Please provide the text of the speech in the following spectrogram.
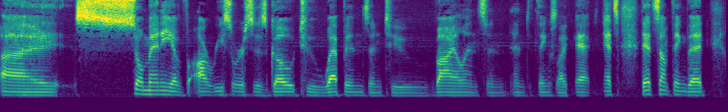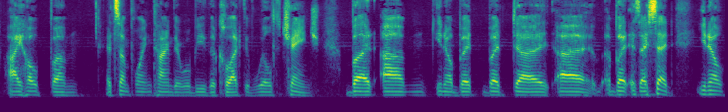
uh, so many of our resources go to weapons and to violence and, and to things like that. That's that's something that I hope um, at some point in time there will be the collective will to change. But um, you know, but but uh, uh, but as I said, you know,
